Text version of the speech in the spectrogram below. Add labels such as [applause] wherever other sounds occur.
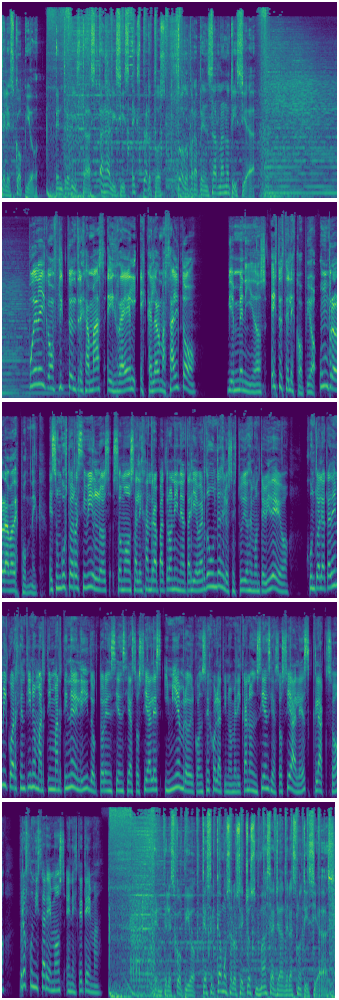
Telescopio. Entrevistas, análisis, expertos, todo para pensar la noticia. ¿Puede el conflicto entre Hamas e Israel escalar más alto? Bienvenidos. Esto es Telescopio, un programa de Sputnik. Es un gusto recibirlos. Somos Alejandra Patrón y Natalia Verdún desde los estudios de Montevideo. Junto al académico argentino Martín Martinelli, doctor en Ciencias Sociales y miembro del Consejo Latinoamericano en Ciencias Sociales, CLACSO, profundizaremos en este tema. En Telescopio te acercamos a los hechos más allá de las noticias.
